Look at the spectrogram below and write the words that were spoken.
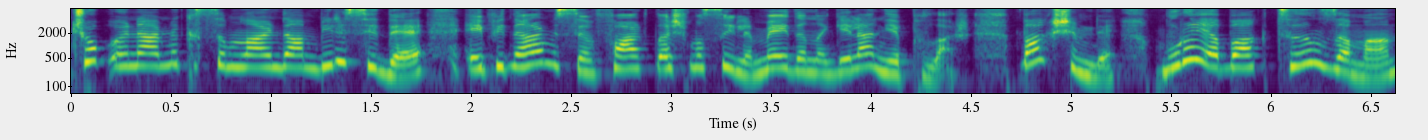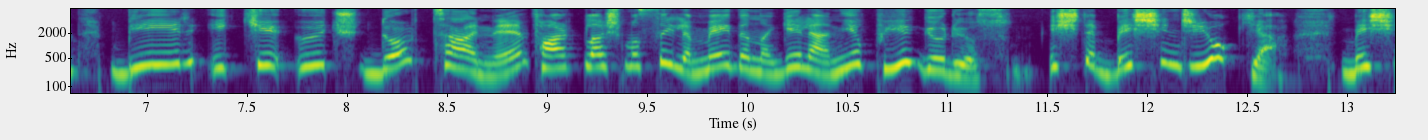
Çok önemli kısımlardan birisi de epidermisin farklılaşmasıyla meydana gelen yapılar. Bak şimdi buraya baktığın zaman 1, 2, 3, 4 tane farklılaşmasıyla meydana gelen yapıyı görüyorsun. İşte 5. yok ya. 5.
